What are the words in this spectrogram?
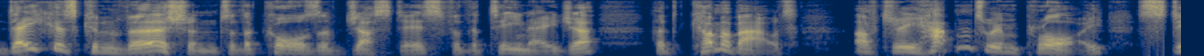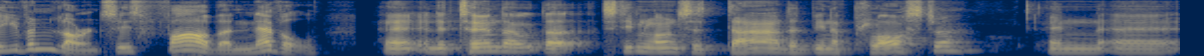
Dacre's conversion to the cause of justice for the teenager had come about after he happened to employ Stephen Lawrence's father, Neville. Uh, and it turned out that Stephen Lawrence's dad had been a plasterer in uh,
